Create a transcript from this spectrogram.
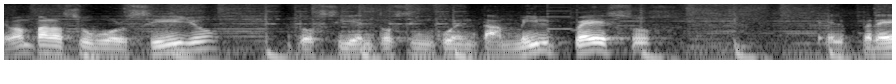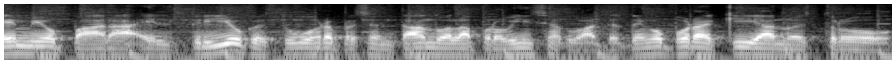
llevan para su bolsillo 250 mil pesos el premio para el trío que estuvo representando a la provincia de Duarte. Tengo por aquí a nuestro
